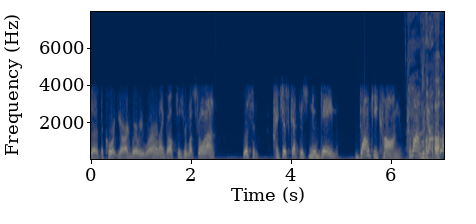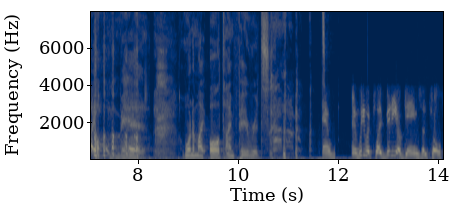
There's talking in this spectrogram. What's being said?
the, the courtyard where we were, and I go up to his room. What's going on? Listen, I just got this new game, Donkey Kong. Come on, we got to play. Oh man, one of my all-time favorites. and and we would play video games until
